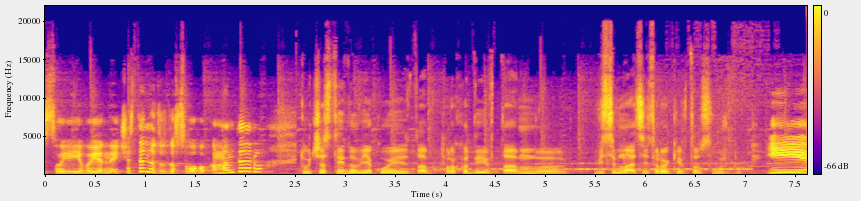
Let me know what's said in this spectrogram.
своєї воєнної частини, до свого командиру. Ту частину, в якої там проходив там е, 18 років там службу. і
